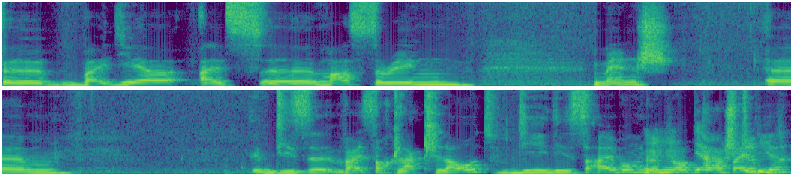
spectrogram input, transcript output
äh, bei dir als äh, Mastering-Mensch. Ähm, diese, weißt doch, La Cloud, die dieses Album gedroppt Mhm. ja, hat bei stimmt. dir.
